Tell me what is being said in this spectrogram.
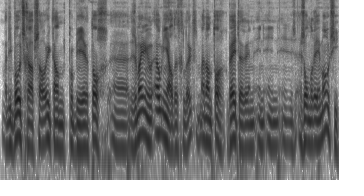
Maar die boodschap zou ik dan proberen toch, eh dus dat is ook niet altijd gelukt, maar dan toch beter in, in, in, in- zonder emotie.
